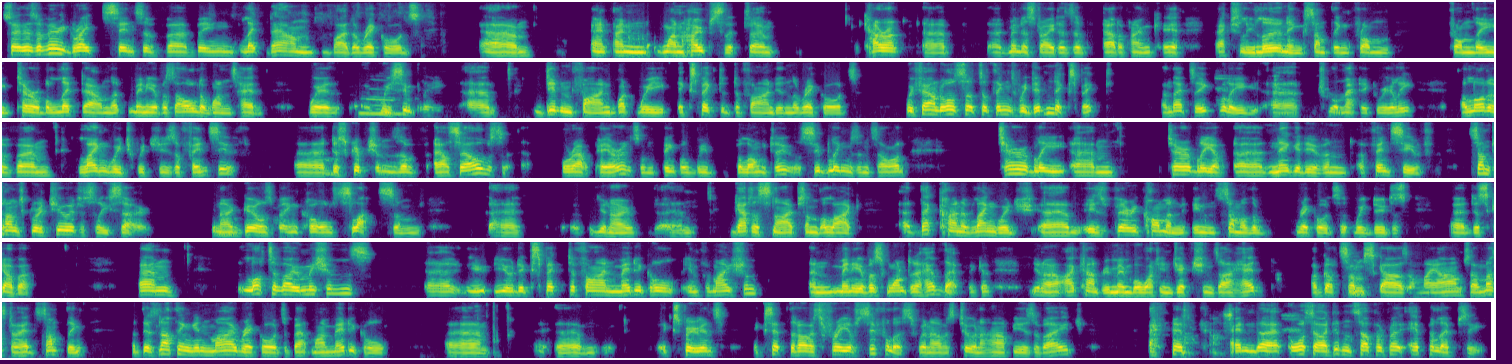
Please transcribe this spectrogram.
So there's a very great sense of uh, being let down by the records, um, and, and one hopes that um, current uh, administrators of out-of-home care actually learning something from from the terrible letdown that many of us older ones had, where we Mm. simply uh, didn't find what we expected to find in the records. We found all sorts of things we didn't expect, and that's equally uh, traumatic, really. A lot of um, language which is offensive, uh, descriptions of ourselves or our parents and the people we belong to, or siblings and so on, terribly, um, terribly uh, negative and offensive, sometimes gratuitously so. You know, girls being called sluts and uh, you know, um, gutter snipes and the like. Uh, that kind of language um, is very common in some of the records that we do dis uh, discover. Um, lots of omissions. Uh, you, you'd expect to find medical information, and many of us want to have that because, you know, I can't remember what injections I had. I've got some scars on my arm, so I must have had something, but there's nothing in my records about my medical um, um, experience, except that I was free of syphilis when I was two and a half years of age. and Gosh. and uh, also, I didn't suffer from epilepsy.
